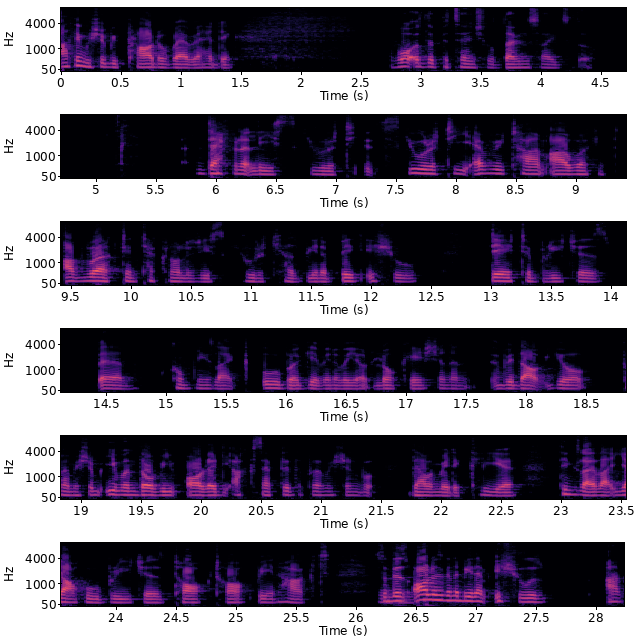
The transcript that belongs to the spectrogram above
I think we should be proud of where we're heading. What are the potential downsides, though? Definitely security. Security. Every time I work, in, I've worked in technology. Security has been a big issue. Data breaches. Um, companies like Uber giving away your location and without your permission, even though we've already accepted the permission, but they haven't made it clear. Things like that. Yahoo breaches. TalkTalk being hacked. So there's mm-hmm. always going to be them issues, and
